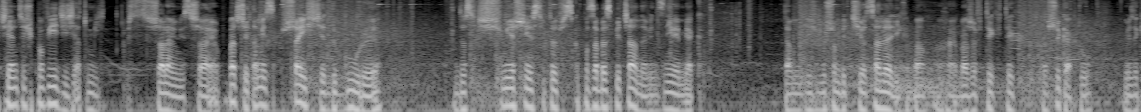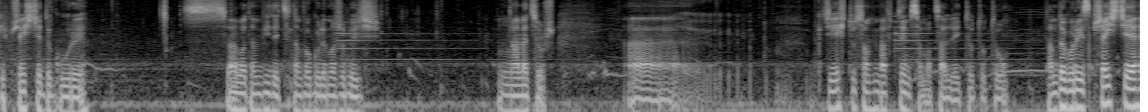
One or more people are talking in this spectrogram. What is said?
Chciałem coś powiedzieć, a tu mi strzelają i strzelają. Popatrzcie, tam jest przejście do góry. Dosyć śmiesznie jest tutaj wszystko pozabezpieczane, więc nie wiem jak... Tam gdzieś muszą być ci ocaleli chyba. Aha, chyba, że w tych, tych koszykach tu jest jakieś przejście do góry. Słabo tam widać, co tam w ogóle może być. No ale cóż. Eee, gdzieś tu są chyba w tym są ocaleli, tu, tu, tu. Tam do góry jest przejście.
